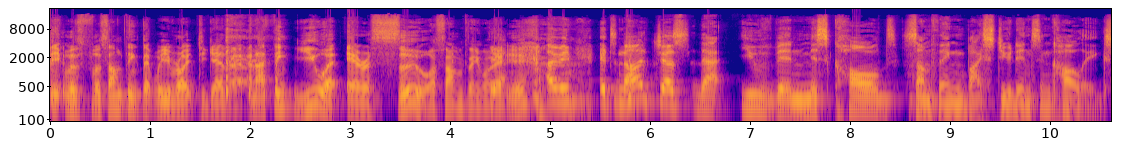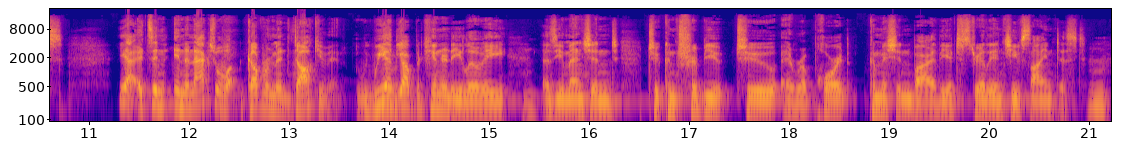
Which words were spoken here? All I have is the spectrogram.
it was for something that we wrote together. And I think you were Eric Sue or something, weren't Yeah. you? I mean, it's not just that you've been miscalled something by students and colleagues. Yeah, it's in, in an actual government document. We had the mm-hmm. opportunity, Louis, mm-hmm. as you mentioned, to contribute to a report commissioned by the Australian chief scientist. Mm.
